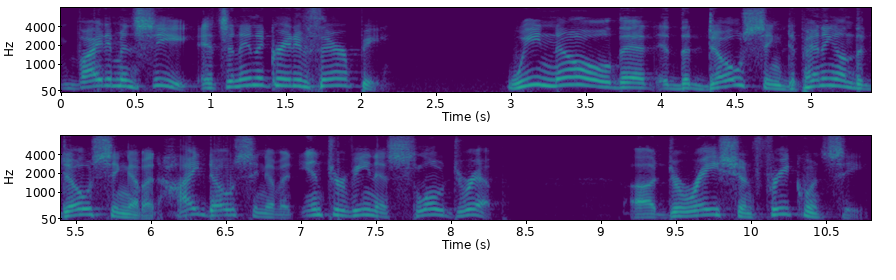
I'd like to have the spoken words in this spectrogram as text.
vitamin C, it's an integrative therapy. We know that the dosing, depending on the dosing of it, high dosing of it, intravenous, slow drip, uh, duration, frequency,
